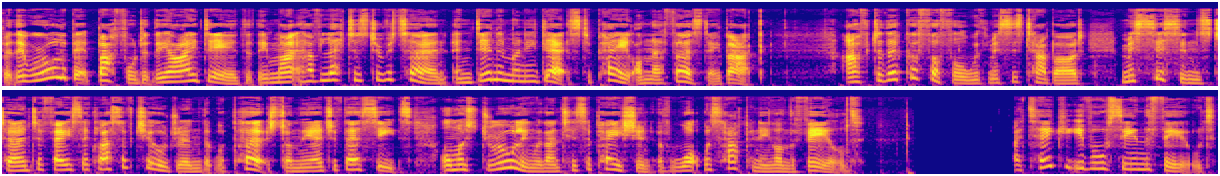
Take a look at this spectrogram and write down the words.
but they were all a bit baffled at the idea that they might have letters to return and dinner money debts to pay on their first day back. After the kerfuffle with Mrs. Tabard, Miss Sissons turned to face a class of children that were perched on the edge of their seats, almost drooling with anticipation of what was happening on the field. I take it you've all seen the field?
